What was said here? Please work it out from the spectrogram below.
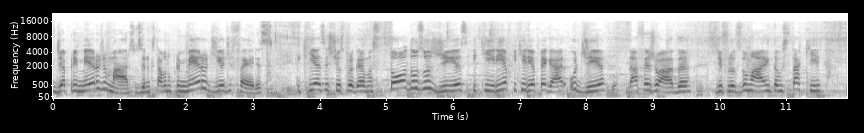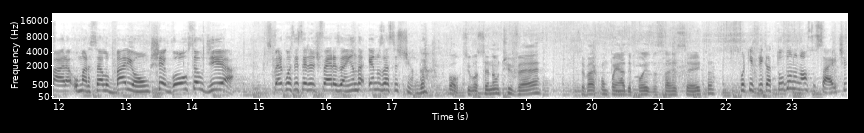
Dia 1 de março, dizendo que estava no primeiro dia de férias e que ia assistir os programas todos os dias e queria, porque queria pegar o dia da feijoada de frutos do mar. Então está aqui para o Marcelo Barion. Chegou o seu dia! Espero que você esteja de férias ainda e nos assistindo. Bom, se você não tiver, você vai acompanhar depois dessa receita. Porque fica tudo no nosso site,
